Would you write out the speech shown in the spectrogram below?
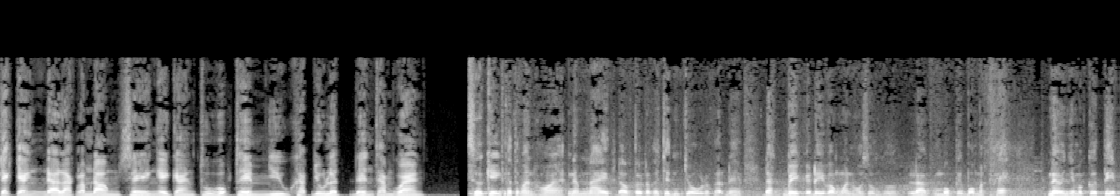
chắc chắn Đà Lạt Lâm Đồng sẽ ngày càng thu hút thêm nhiều khách du lịch đến tham quan. Sự kiện Festival Hòa năm nay đầu tư rất là chỉnh chu, rất là đẹp. Đặc biệt là đi vòng quanh Hồ Xuân Hương là một cái bộ mặt khác. Nếu như mà cứ tiếp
